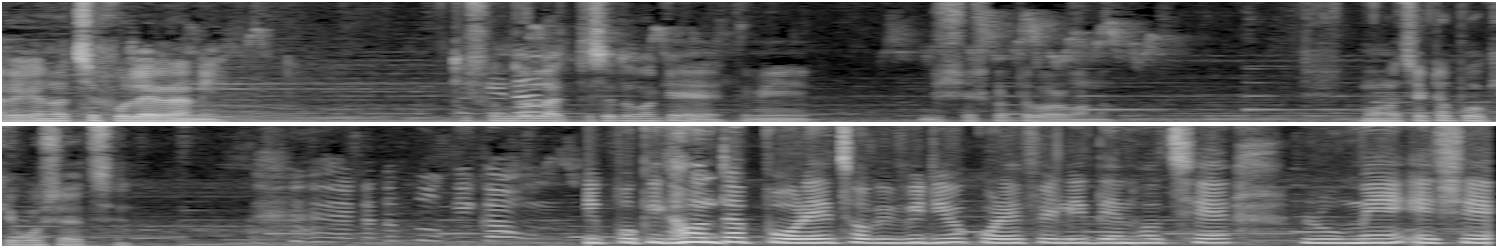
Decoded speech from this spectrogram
আর এখানে হচ্ছে ফুলের রানী। কি সুন্দর লাগতেছে তোমাকে? তুমি বিশ্বাস করতে পারব না। মনে হচ্ছে একটা পকি বসে আছে। পকি গাউন। এই পকি গাউনটা পরে ছবি ভিডিও করে ফেলি দেন হচ্ছে রুমে এসে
